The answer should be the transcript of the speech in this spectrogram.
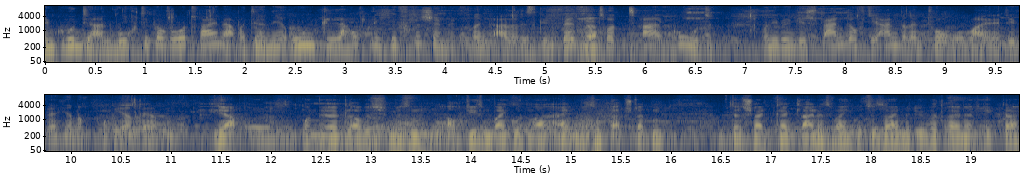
im Grunde ja ein wuchtiger Rotwein, aber der eine unglaubliche Frische mitbringt. Also das gefällt mir Ja. total gut. Und ich bin gespannt auf die anderen Toro-Weine, die wir hier noch probieren werden. Ja, und wir, glaube ich, müssen auch diesem Weingut mal einen Besuch abstatten. Das scheint kein kleines Weingut zu sein mit über 300 Hektar,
